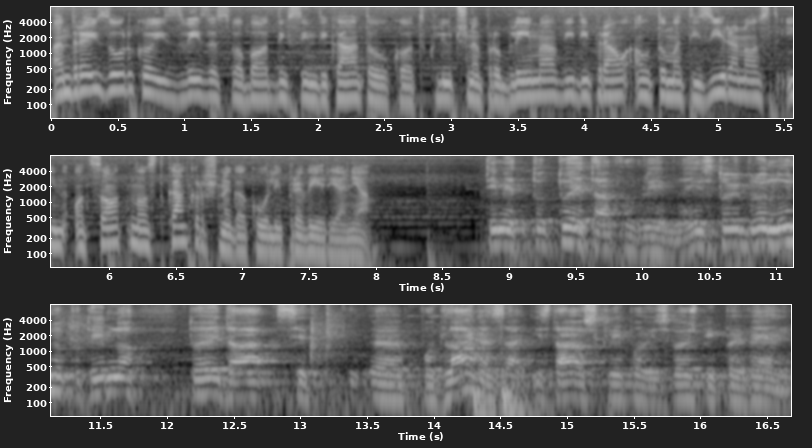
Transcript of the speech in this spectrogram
Andrej Zorko iz Zveze svobodnih sindikatov kot ključna problema vidi prav avtomatiziranost in odsotnost kakršnega koli preverjanja. Je to, to je ta problem. Ne? In zato bi bilo nujno potrebno to je, da se eh, podlaga za izdajo sklepov izvržbi preveri.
